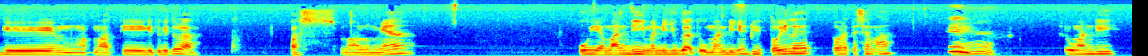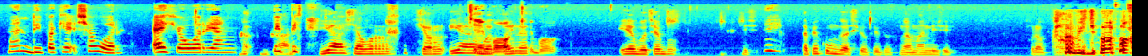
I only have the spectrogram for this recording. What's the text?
game mati gitu gitulah pas malamnya oh ya mandi. Mandi juga tuh. Mandinya di toilet toilet SMA Hmm. Suruh mandi Mandi pakai shower. Eh, shower yang bukan. Pipis. iya shower shower iya buat cebok toilet cebok iya buat cebok Di- Eh. tapi aku enggak sih waktu itu enggak mandi sih berapa Lebih jorok.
